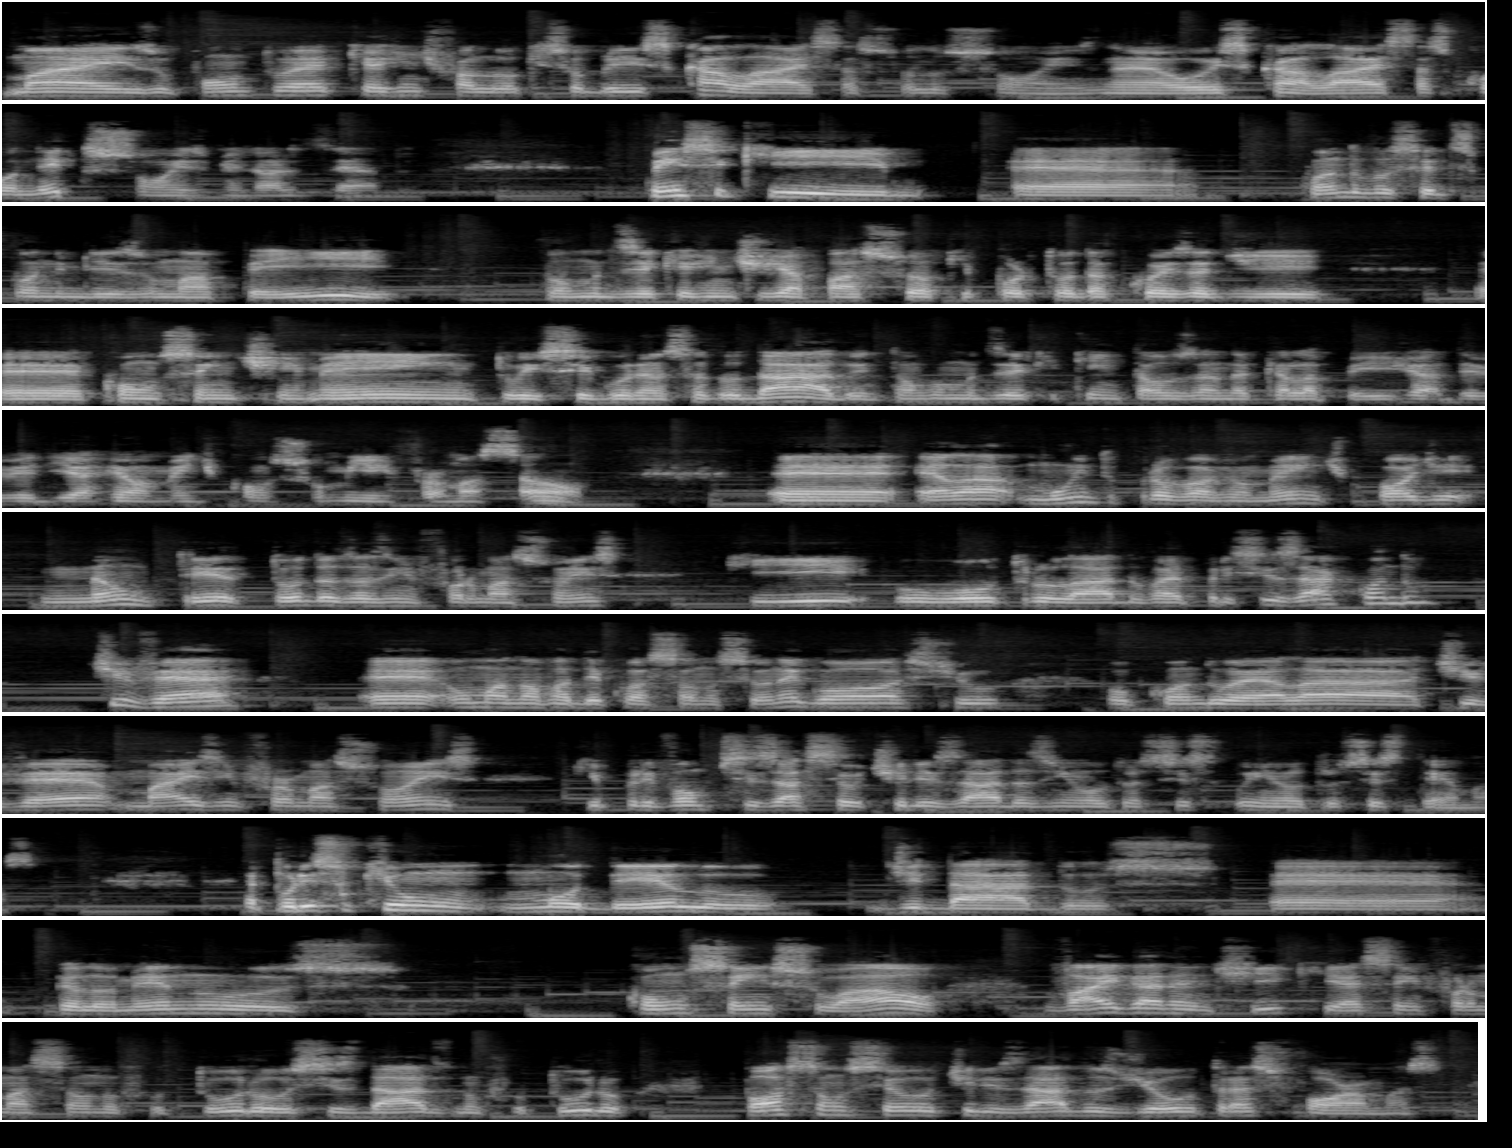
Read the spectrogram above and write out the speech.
mas o ponto é que a gente falou aqui sobre escalar essas soluções, né? ou escalar essas conexões, melhor dizendo. Pense que é, quando você disponibiliza uma API, vamos dizer que a gente já passou aqui por toda coisa de é, consentimento e segurança do dado, então vamos dizer que quem está usando aquela API já deveria realmente consumir a informação, é, ela muito provavelmente pode não ter todas as informações que o outro lado vai precisar quando tiver é, uma nova adequação no seu negócio, ou quando ela tiver mais informações que vão precisar ser utilizadas em outros, em outros sistemas. É por isso que um modelo de dados, é, pelo menos consensual, vai garantir que essa informação no futuro, ou esses dados no futuro, possam ser utilizados de outras formas.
